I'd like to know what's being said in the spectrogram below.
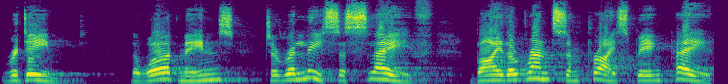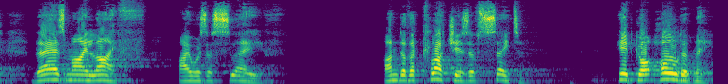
Redeemed. The word means to release a slave by the ransom price being paid. There's my life. I was a slave under the clutches of Satan. He had got hold of me.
